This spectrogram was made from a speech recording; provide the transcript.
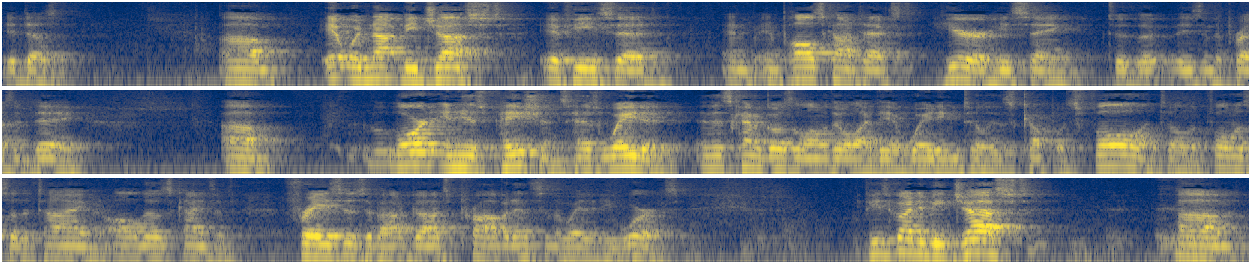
it doesn't. Um, it would not be just if he said, and in Paul's context here, he's saying to the, these in the present day, um, Lord, in his patience, has waited, and this kind of goes along with the whole idea of waiting until his cup was full, until the fullness of the time, and all those kinds of phrases about God's providence and the way that He works. If He's going to be just, um,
